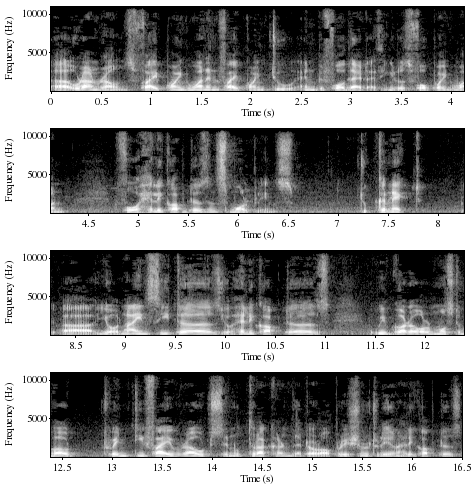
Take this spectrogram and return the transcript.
uh, Udan rounds, 5.1 and 5.2, and before that, I think it was 4.1 for helicopters and small planes to connect uh, your nine seaters, your helicopters. We've got almost about 25 routes in Uttarakhand that are operational today on helicopters,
